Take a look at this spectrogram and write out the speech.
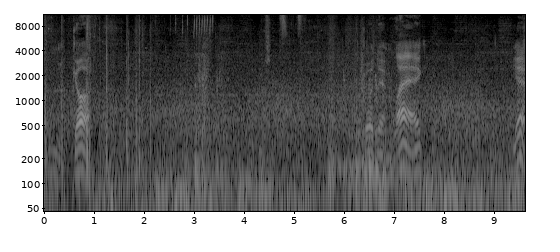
Oh my god. Goddamn lag. Yeah.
